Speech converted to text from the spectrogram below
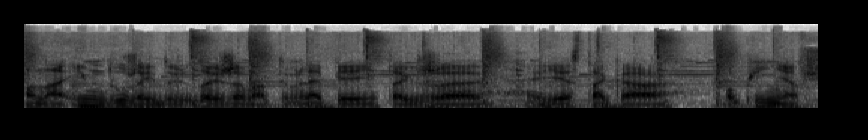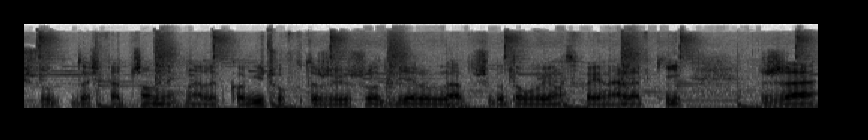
Ona im dłużej doj- dojrzewa, tym lepiej. Także jest taka opinia wśród doświadczonych nalewkowiczów, którzy już od wielu lat przygotowują swoje nalewki, że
